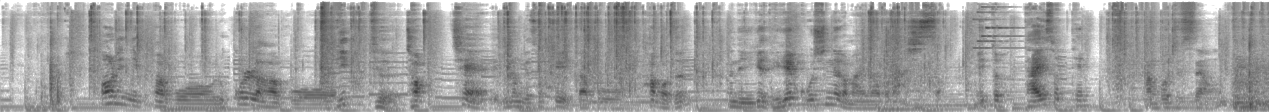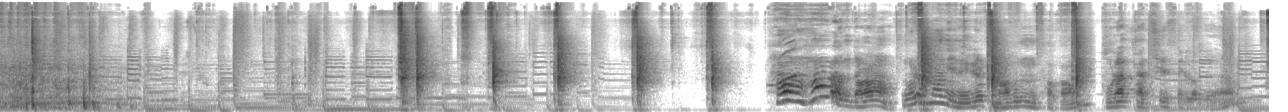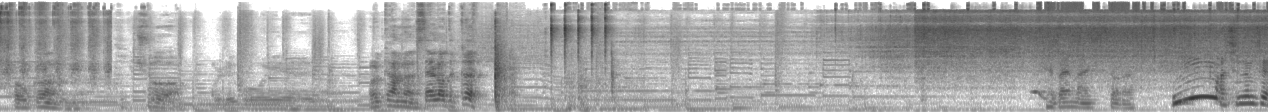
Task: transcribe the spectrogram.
어린 잎하고 루꼴라하고 비트, 적채 이런 게 섞여 있다고 하거든. 근데 이게 되게 고신내가 많이 나고 맛있어. 이 또 다이소템 광고 주세요. 하하란다. 오랜만이네 이렇게 맛없는 사과. 브라타 칠 샐러드, 소금, 후추, 올리브 오일. 이렇게 하면 샐러드 끝. 제발 맛있어라. 음 맛있는 냄새.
